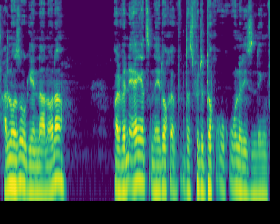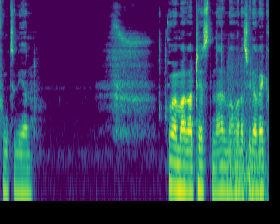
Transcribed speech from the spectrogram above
Kann nur so gehen dann, oder? Weil wenn er jetzt... Nee, doch, das würde doch auch ohne diesen Ding funktionieren. Können wir mal gerade testen, ne? Dann machen wir das wieder weg.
